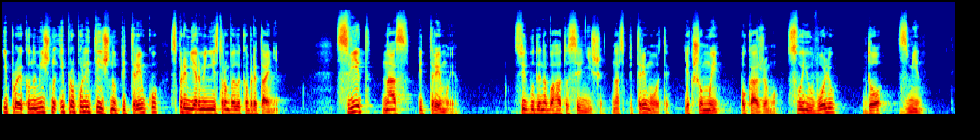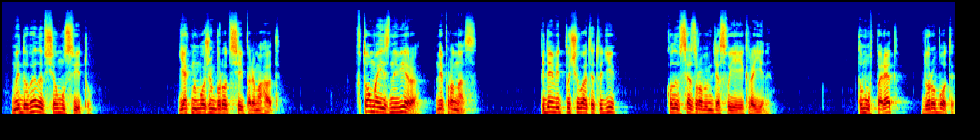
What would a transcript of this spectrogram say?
і про економічну, і про політичну підтримку з прем'єр-міністром Великобританії. Світ нас підтримує. Світ буде набагато сильніше нас підтримувати, якщо ми покажемо свою волю до змін. Ми довели всьому світу, як ми можемо боротися і перемагати. Втома і зневіра не про нас. Підемо відпочивати тоді, коли все зробимо для своєї країни. Тому вперед до роботи.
